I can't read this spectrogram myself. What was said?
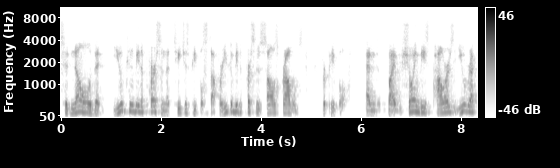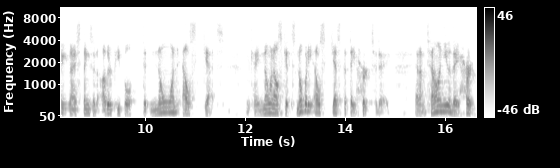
to know that you can be the person that teaches people stuff, or you can be the person who solves problems for people. And by showing these powers, you recognize things in other people that no one else gets. Okay, no one else gets. Nobody else gets that they hurt today. And I'm telling you, they hurt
